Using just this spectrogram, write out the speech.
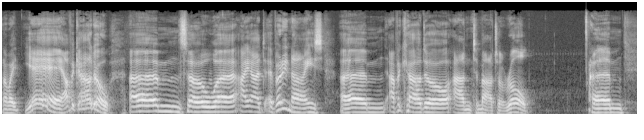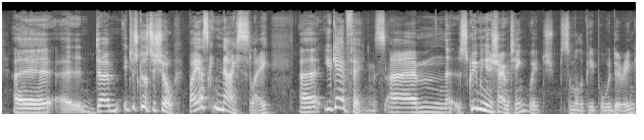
I went, yeah, avocado. Um, so uh, I had a very nice um, avocado and tomato roll. Um, uh, and um, it just goes to show by asking nicely, uh, you get things. Um, screaming and shouting, which some other people were doing,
